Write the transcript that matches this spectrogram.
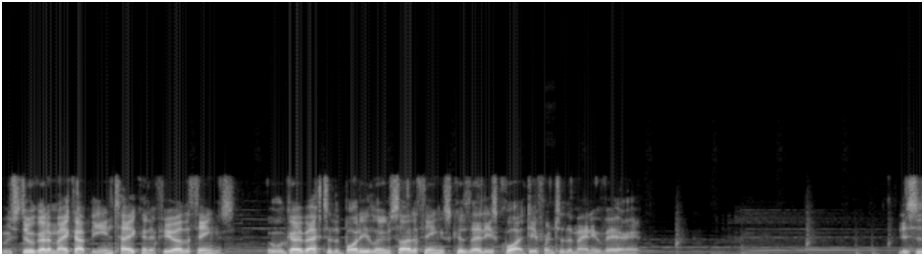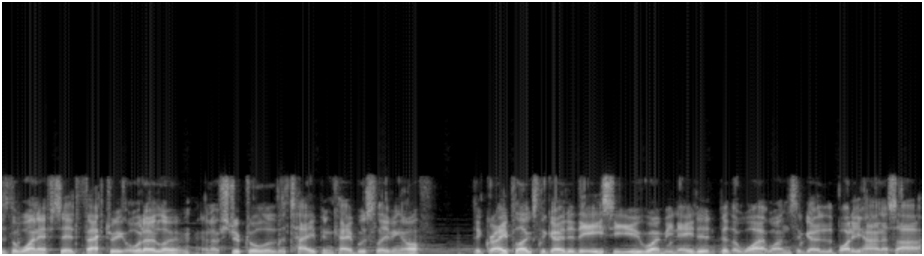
We've still got to make up the intake and a few other things, but we'll go back to the body loom side of things because that is quite different to the manual variant. This is the 1FZ factory auto loom and I've stripped all of the tape and cable sleeving off. The grey plugs that go to the ECU won't be needed, but the white ones that go to the body harness are.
